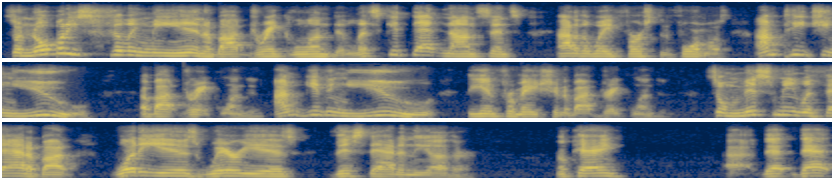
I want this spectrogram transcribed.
So nobody's filling me in about Drake London. Let's get that nonsense out of the way first and foremost. I'm teaching you about Drake London. I'm giving you the information about Drake London. So miss me with that about what he is, where he is, this, that, and the other. Okay. Uh, that that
